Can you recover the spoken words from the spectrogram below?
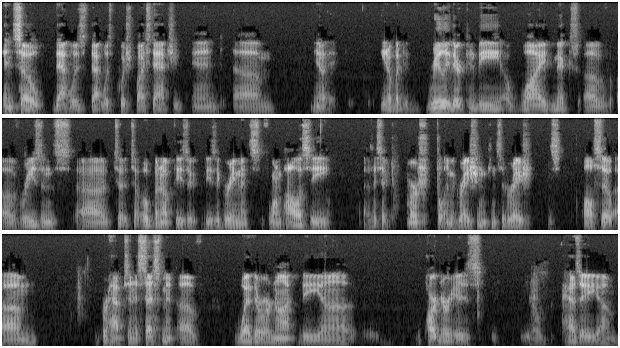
and so that was that was pushed by statute, and um, you know you know, but really there can be a wide mix of, of reasons uh, to, to open up these, these agreements, foreign policy, as I said, commercial immigration considerations, also um, perhaps an assessment of whether or not the, uh, the partner is, you know, has a um,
